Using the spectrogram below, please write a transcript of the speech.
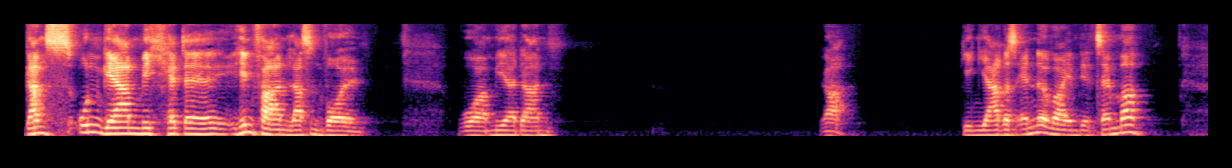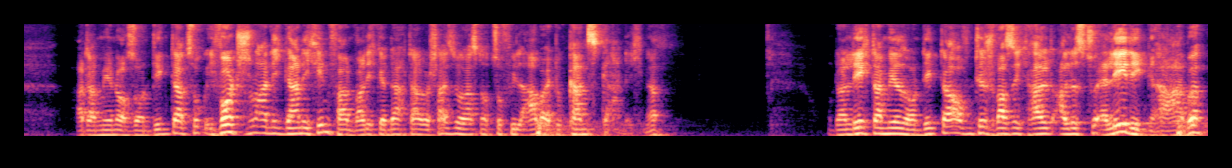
ganz ungern mich hätte hinfahren lassen wollen, wo er mir dann ja, gegen Jahresende, war im Dezember, hat er mir noch so ein Ding dazu. Ich wollte schon eigentlich gar nicht hinfahren, weil ich gedacht habe, scheiße, du hast noch zu viel Arbeit, du kannst gar nicht. Ne? Und dann legt er mir so ein Ding da auf den Tisch, was ich halt alles zu erledigen habe.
